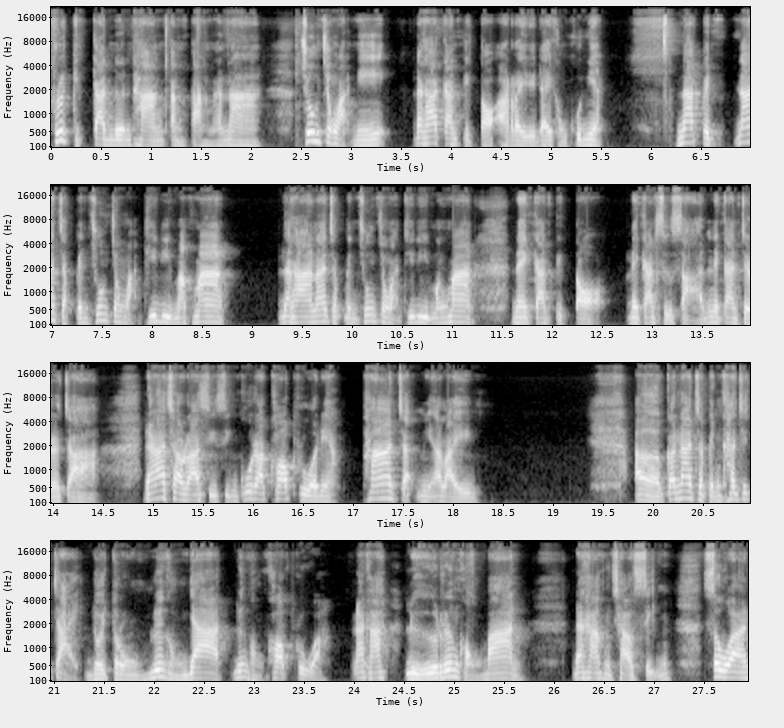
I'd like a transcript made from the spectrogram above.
ธุรกิจการเดินทางต่าง ๆ นานา ช่วงจังหวะนี้นะคะ การติดต่ออะไรใด ๆ ของคุณเนี่ย น่าเป็นน่าจะเป็นช่วงจังหวะที่ดีมาก ๆนะคะ น่าจะเป็นช่วงจังหวะที่ดีมาก ๆ ในการติดต่อในการสื่อสารในการเจรจานะคะชาวราศีสิงห์คู่รักครอบครัวเนี่ย ถ้าจะมีอะไรเอ่อก็น่าจะเป็นค่าใช้จ่ายโดยตรงเรื่องของญาติเรื่องของครอบครัวนะคะ หรือเรื่องของบ้านนะคะ ของชาวสิงห์ส่วน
